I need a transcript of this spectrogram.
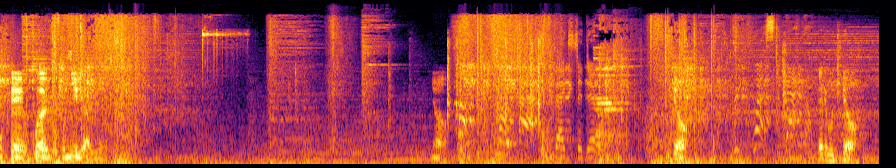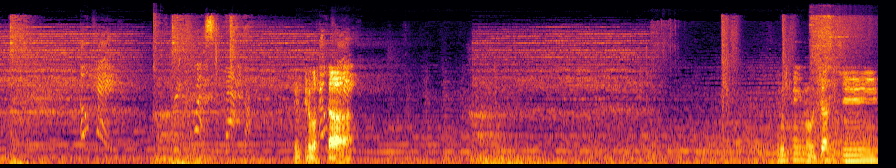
오케이. 뭐야 이거 뭔 일이야 이게? 야. 튀어. 때리고 튀어. 여기 들어갑시다. 이렇게 하면 어쩌지?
